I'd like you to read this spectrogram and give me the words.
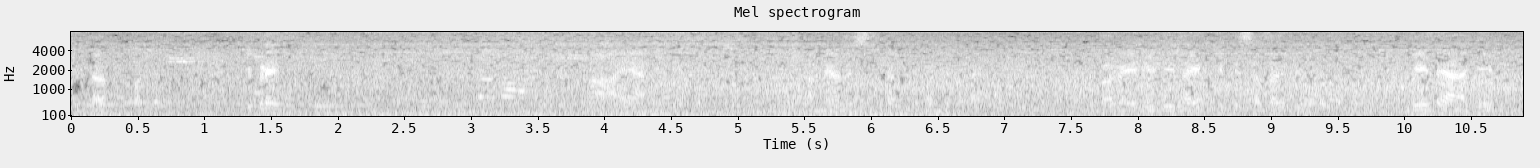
सिद्धार्थ इकडे. हां या आम्ही आलो सिद्धार्थ कॉलेज बघा एल ई डी लाइट किती सजावली गेट आहे हा गेट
